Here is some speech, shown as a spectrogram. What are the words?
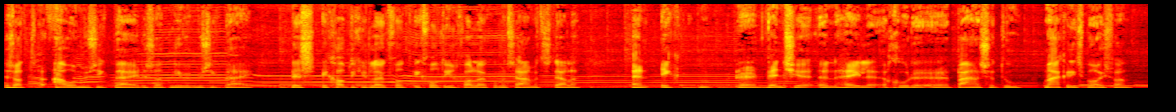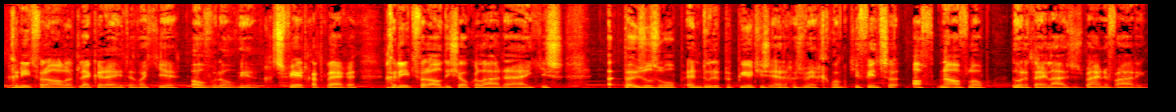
Er zat oude muziek bij, er zat nieuwe muziek bij. Dus ik hoop dat je het leuk vond. Ik vond het in ieder geval leuk om het samen te stellen. En ik eh, wens je een hele goede Pasen toe. Maak er iets moois van. Geniet van al het lekker eten wat je overal weer gesfeerd gaat krijgen. Geniet van al die chocolade-eitjes. Peuzel ze op en doe de papiertjes ergens weg. Want je vindt ze af, na afloop door het hele huis, is mijn ervaring.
